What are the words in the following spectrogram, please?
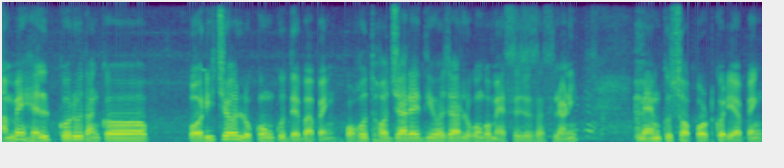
आम हेल्प करूँ परिचय लोक को देवाई बहुत हजार दि हजार लोक मेसेजेस आसला मैम को सपोर्ट करने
